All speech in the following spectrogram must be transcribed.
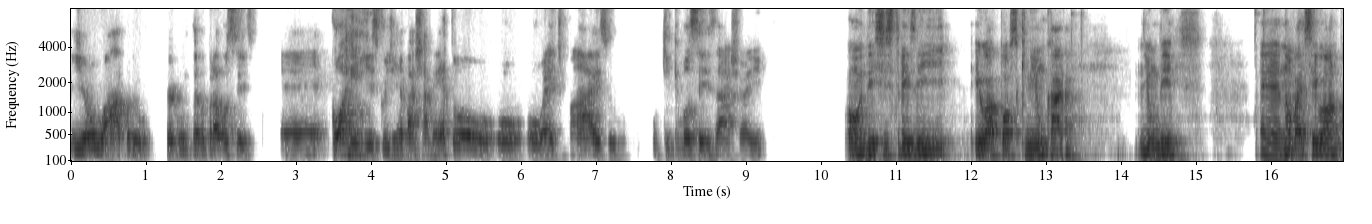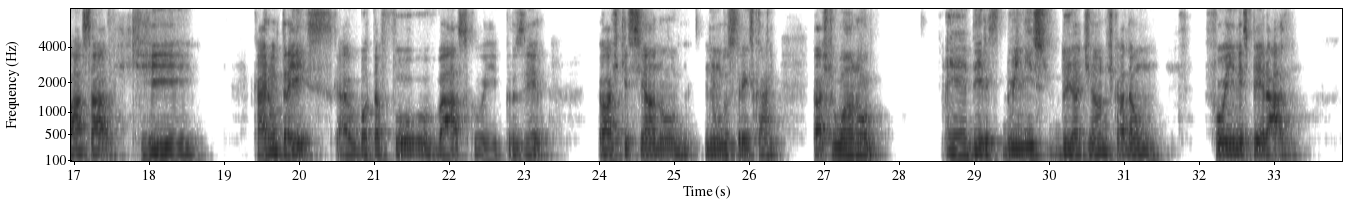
E eu abro perguntando para vocês, é, correm risco de rebaixamento ou, ou, ou é demais? O, o que, que vocês acham aí? Bom, desses três aí, eu aposto que nenhum cai. Nenhum deles. É, não vai ser igual ano passado, que caíram três, caiu Botafogo, Vasco e Cruzeiro. Eu acho que esse ano nenhum dos três cai. Eu acho que o ano é, deles, do início do, de ano de cada um, foi inesperado,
